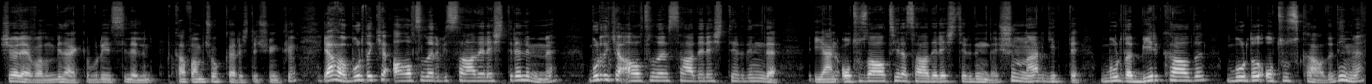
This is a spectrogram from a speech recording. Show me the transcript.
Şöyle yapalım bir dakika burayı silelim. Kafam çok karıştı çünkü. Ya buradaki 6'ları bir sadeleştirelim mi? Buradaki 6'ları sadeleştirdiğimde yani 36 ile sadeleştirdiğimde şunlar gitti. Burada 1 kaldı. Burada 30 kaldı değil mi?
